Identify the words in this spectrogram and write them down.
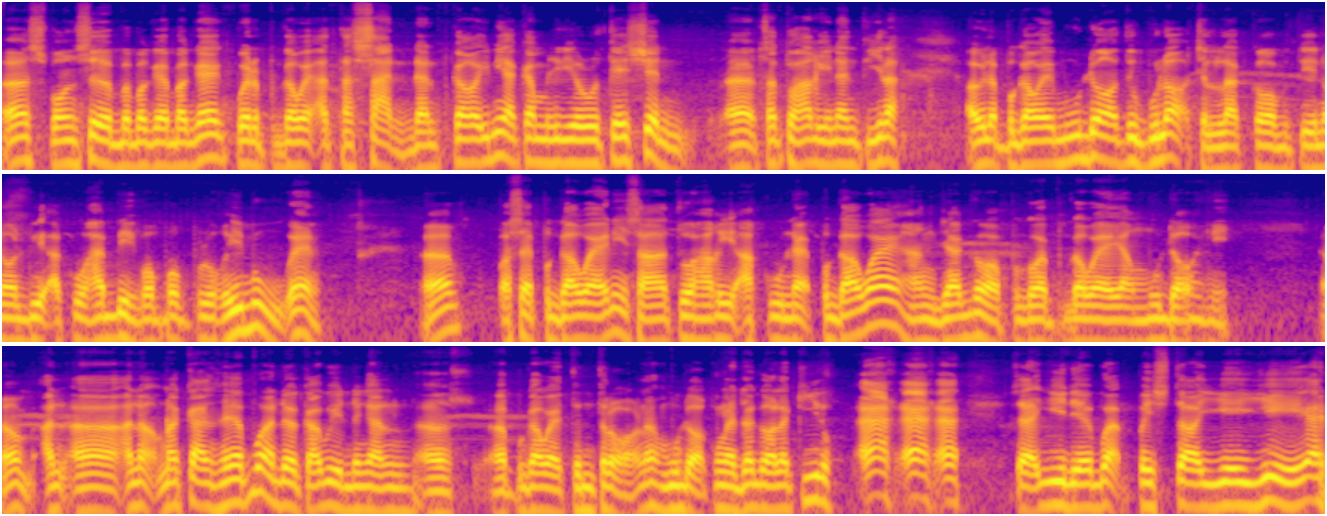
uh, sponsor berbagai-bagai kepada pegawai atasan. Dan perkara ini akan menjadi rotation uh, satu hari nantilah. Apabila pegawai muda tu pula celaka betul no, duit aku habis berapa puluh ribu kan? Uh, pasal pegawai ni satu hari aku naik pegawai hang jaga pegawai-pegawai yang muda ni. Uh, uh, anak menakan saya pun ada kahwin dengan uh, uh, pegawai tentera lah. Muda kena jaga lelaki tu. Sekejap lagi dia buat pesta ye-ye kan.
